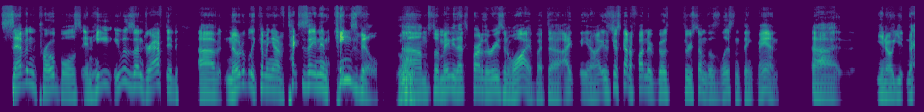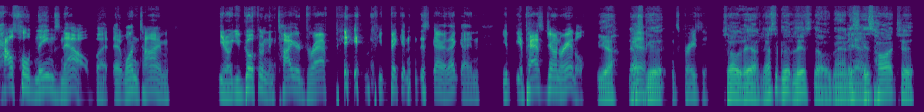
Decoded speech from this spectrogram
Seven Pro Bowls, and he he was undrafted, uh, notably coming out of Texas A&M Kingsville. Ooh. Um, so maybe that's part of the reason why. But uh, I, you know, it was just kind of fun to go through some of those lists and think, man, uh, you know, you, the household names now, but at one time, you know, you'd go through an entire draft picking this guy or that guy, and you you pass John Randle. yeah, that's Yeah, good. It's crazy. So yeah, that's a good list though, man. It's Yeah. it's hard to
